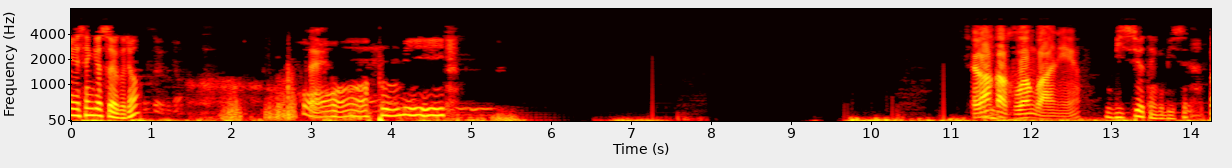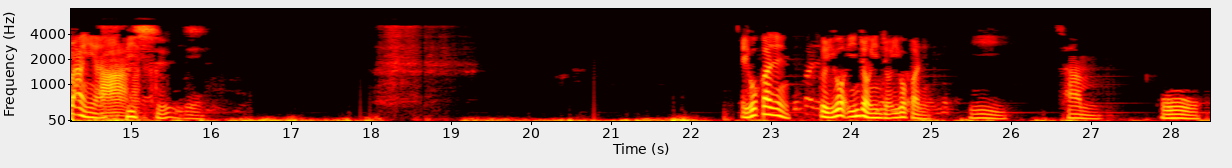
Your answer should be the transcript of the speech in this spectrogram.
이렇게 생겼어요, 그죠? 네. 호품이 제가 아까 구한 거 아니에요? 미스였다니까 미스 빵이야 아. 미스 예. 이것까진 그 이거 인정 인정 이것까지 2 3 5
